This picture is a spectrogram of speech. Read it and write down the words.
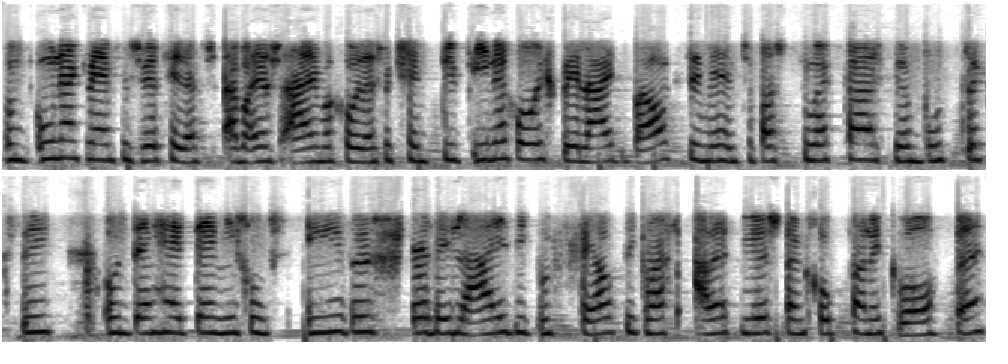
Und unangenehm ist, wird es aber erst einmal kommen. Da ist wirklich ein Typ reingekommen. Ich bin allein Bar gewesen. Wir haben schon fast zugehört. Ich war am Putzen gewesen. Und dann hat er mich aufs Übelste beleidigt und fertig gemacht. Alles Würste an den Kopf geworfen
